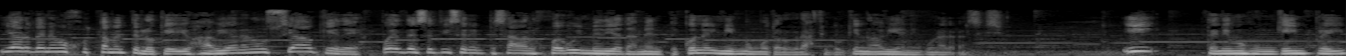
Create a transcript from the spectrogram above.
Y ahora tenemos justamente lo que ellos habían anunciado, que después de ese teaser empezaba el juego inmediatamente, con el mismo motor gráfico, que no había ninguna transición. Y tenemos un gameplay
